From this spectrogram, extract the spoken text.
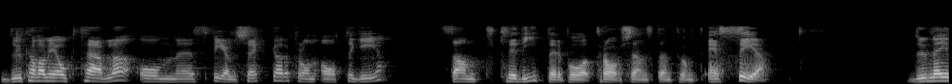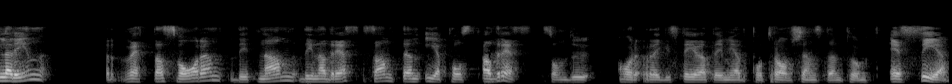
Du kan vara med och tävla om eh, spelcheckar från ATG samt krediter på travtjänsten.se. Du mejlar in rätta svaren, ditt namn, din adress samt den e-postadress som du har registrerat dig med på travtjänsten.se.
